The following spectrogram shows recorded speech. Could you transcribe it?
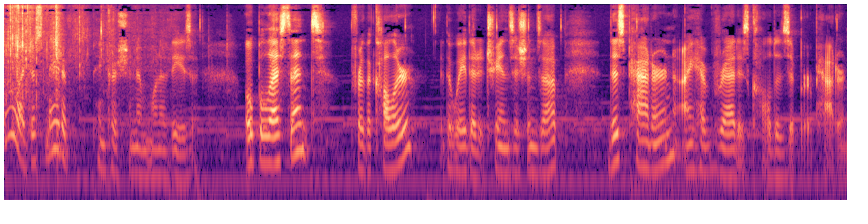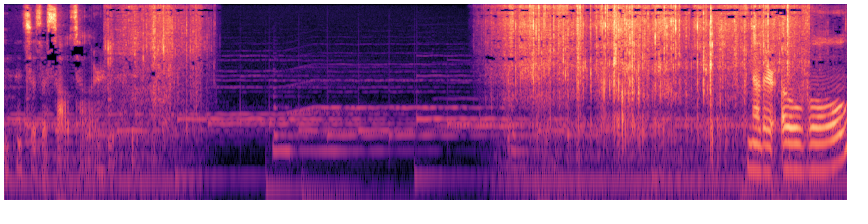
Oh, I just made a pincushion in one of these. Opalescent for the color, the way that it transitions up. This pattern I have read is called a zipper pattern. This is a salt cellar. Another oval.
